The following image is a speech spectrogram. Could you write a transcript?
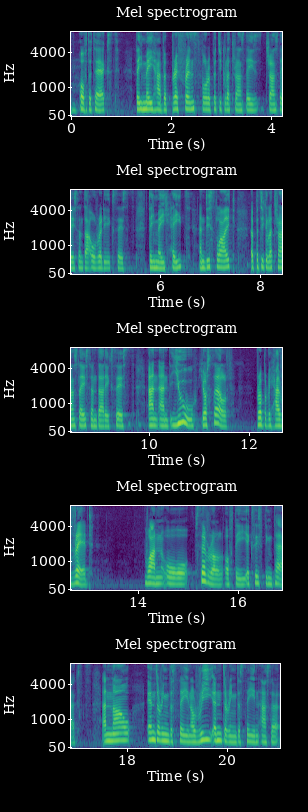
mm-hmm. of the text. They may have a preference for a particular transla- translation that already exists. They may hate and dislike a particular translation that exists. And, and you yourself probably have read one or several of the existing texts, and now entering the scene or re-entering the scene as a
